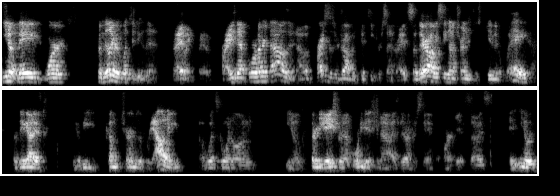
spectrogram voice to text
you know, they weren't familiar with what to do then, right? Like priced at four hundred thousand, now the prices are dropping fifteen percent, right? So they're obviously not trying to just give it away, but they gotta, you know, be, come to terms with reality of what's going on you know, thirty days from now, forty days from now, as they're understanding the market. So it's, it- you know,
